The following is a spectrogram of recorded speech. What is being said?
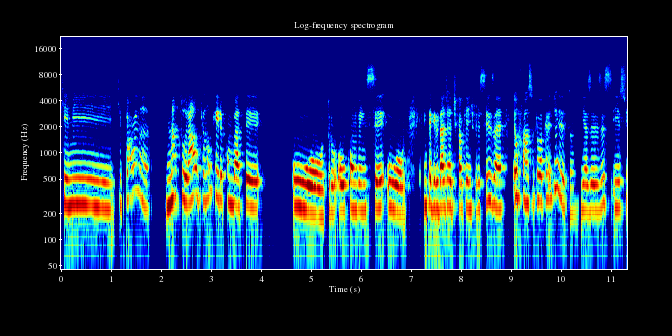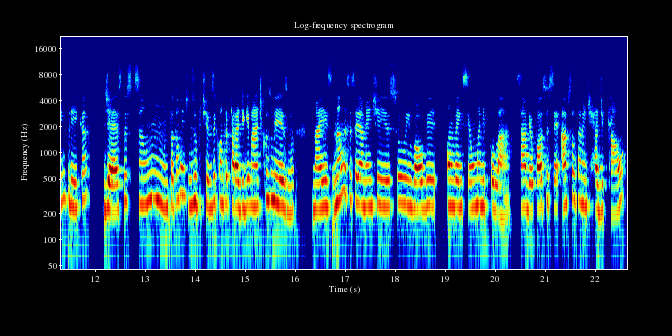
que me que torna natural que eu não queira combater o outro ou convencer o outro. Integridade radical que a gente precisa é eu faço o que eu acredito. E às vezes isso implica gestos que são totalmente disruptivos e contraparadigmáticos mesmo. Mas não necessariamente isso envolve convencer ou manipular, sabe? Eu posso ser absolutamente radical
